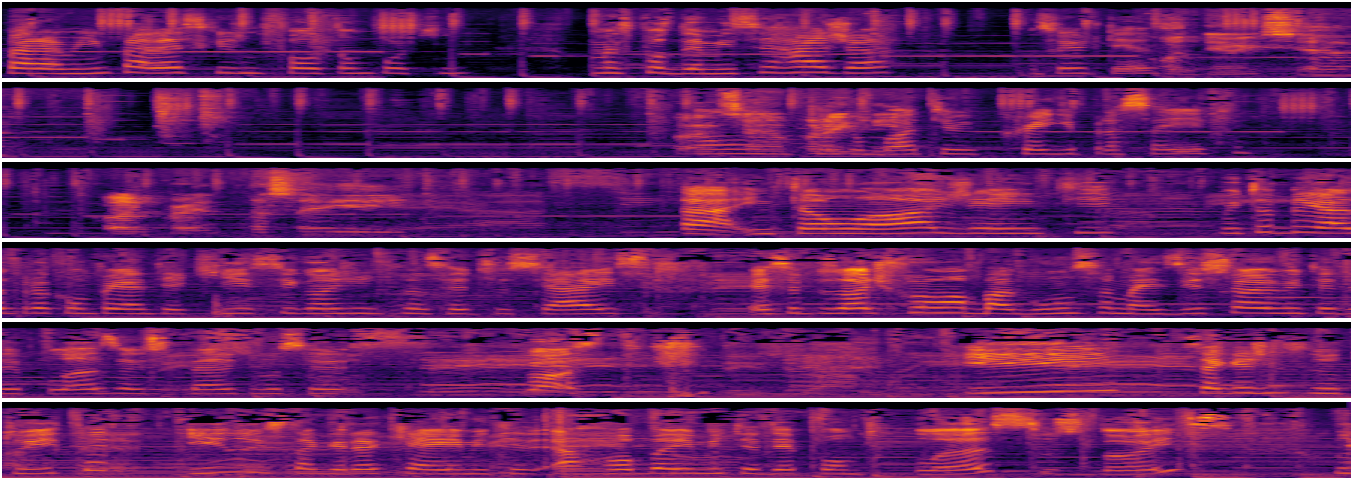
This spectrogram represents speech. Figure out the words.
Para mim, parece que a gente faltou um pouquinho. Mas podemos encerrar já, com certeza. Podemos encerrar. Pode então, por aqui. Eu bote o Craig pra sair aqui. Pode pra sair aí. Tá, então, ó, gente. Muito obrigado por acompanhar até aqui. Sigam a gente nas redes sociais. Esse episódio foi uma bagunça, mas isso é o MTD Plus. Eu espero que você goste. E segue a gente no Twitter e no Instagram, que é MTD, mtd.plus, os dois. O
